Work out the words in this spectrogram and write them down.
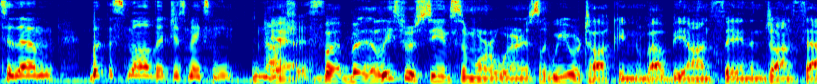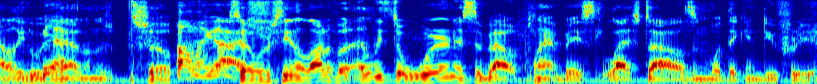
to them, but the smell of it just makes me nauseous. Yeah, but but at least we're seeing some more awareness. Like we were talking about Beyonce and then John Salley, who we Yeah. had on the show. Oh my gosh. So we're seeing a lot of uh, at least awareness about plant based lifestyles and what they can do for you.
